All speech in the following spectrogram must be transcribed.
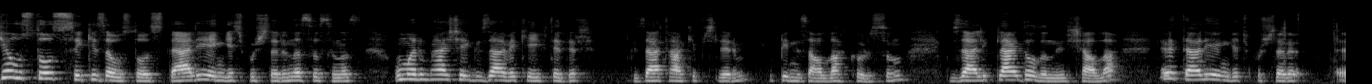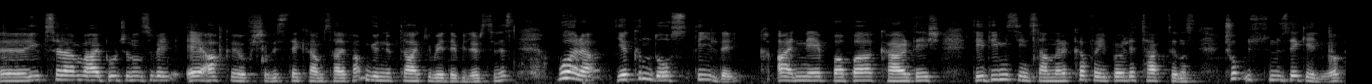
2 Ağustos 8 Ağustos değerli yengeç burçları nasılsınız? Umarım her şey güzel ve keyiftedir. Güzel takipçilerim hepinizi Allah korusun. Güzelliklerde olun inşallah. Evet değerli yengeç burçları e, yükselen ve ay burcunuzu ve e Akkaya Official Instagram sayfam günlük takip edebilirsiniz. Bu ara yakın dost değil de anne, baba, kardeş dediğimiz insanlara kafayı böyle taktınız. Çok üstünüze geliyor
